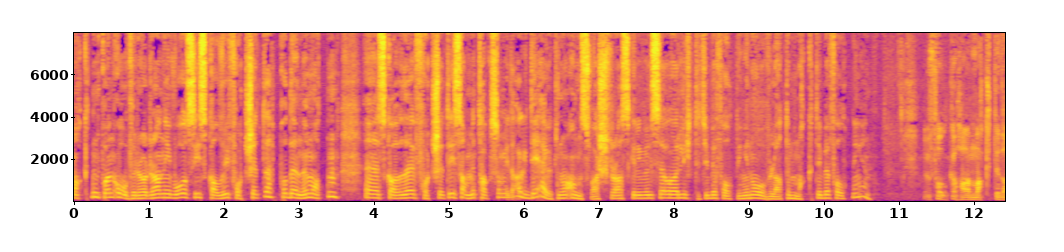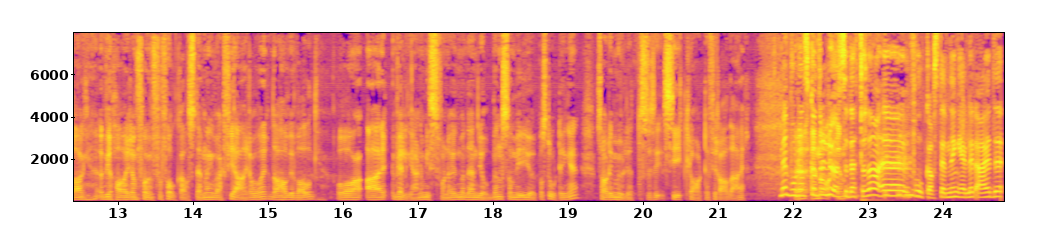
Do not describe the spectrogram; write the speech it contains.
makten på en overordna nivå og si skal vi fortsette på denne måten, eh, skal det fortsette i samme takt som i dag, det er jo ikke noe ansvarsfraskrivelse å lytte til befolkningen og overlate makt til befolkningen. Folket har makt i dag. Vi har en form for folkeavstemning hvert fjerde år. Da har vi valg. Og er velgerne misfornøyd med den jobben som vi gjør på Stortinget, så har de mulighet til å si, si klart ifra der. Men hvordan skal eh, dere løse dette, da? Eh, folkeavstemning eller ei? Det,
